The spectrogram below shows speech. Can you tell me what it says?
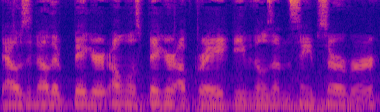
That was another bigger, almost bigger upgrade, even though it was on the same server.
